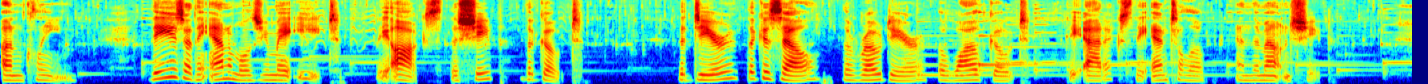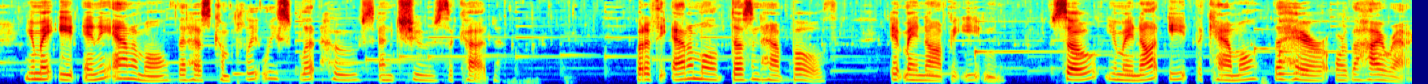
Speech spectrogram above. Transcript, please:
unclean. These are the animals you may eat the ox, the sheep, the goat, the deer, the gazelle, the roe deer, the wild goat, the addax, the antelope, and the mountain sheep. You may eat any animal that has completely split hooves and chews the cud. But if the animal doesn't have both, it may not be eaten. So you may not eat the camel, the hare, or the hyrax.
